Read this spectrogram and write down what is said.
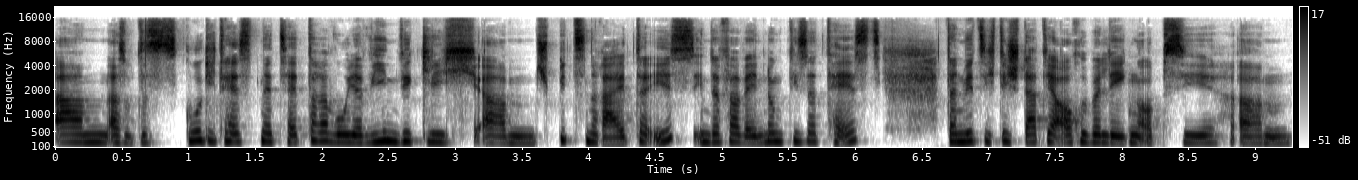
ähm, also das Google-Testen etc., wo ja Wien wirklich ähm, Spitzenreiter ist in der Verwendung dieser Tests, dann wird sich die Stadt ja auch überlegen, ob sie ähm,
